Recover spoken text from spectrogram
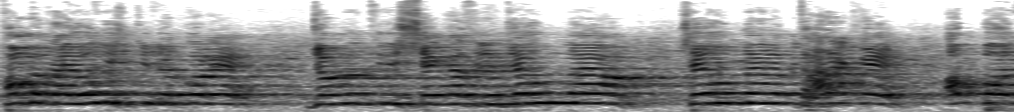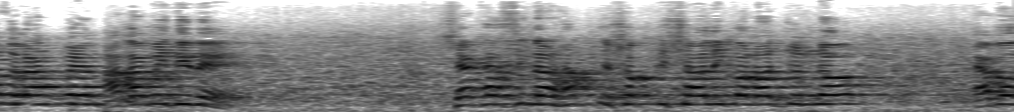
ক্ষমতায় অধিষ্ঠিত করে জননেত্রী শেখ হাসিনার যে উন্নয়ন, সেই উন্নয়নের ধারাকে অব্যাহত রাখবেন। আগামী দিনে শেখ হাসিনার হাতকে শক্তিশালী করার জন্য এবং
